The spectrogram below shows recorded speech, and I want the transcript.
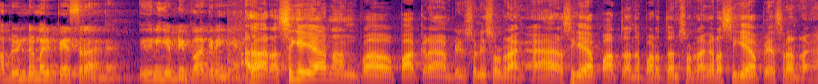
அப்படின்ற மாதிரி பேசுகிறாங்க இது நீங்கள் எப்படி பார்க்குறீங்க? அதான் ரசிகையாக நான் பா பார்க்குறேன் அப்படின்னு சொல்லி சொல்கிறாங்க ரசிகையாக பார்த்து அந்த படத்தைன்னு சொல்கிறாங்க ரசிகையாக பேசுகிறேன்றாங்க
